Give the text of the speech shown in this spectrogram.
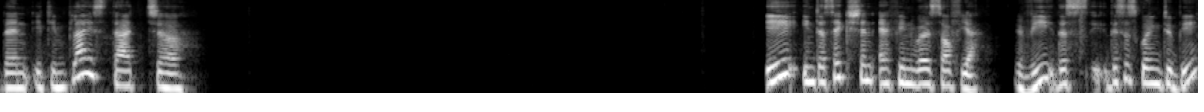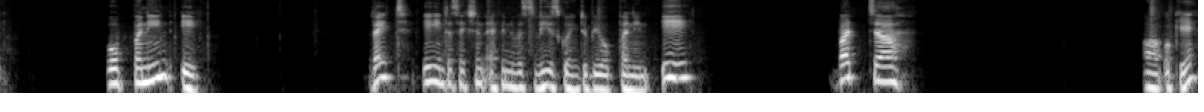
then it implies that uh, a intersection f inverse of yeah v this this is going to be open in a. Right? A intersection f inverse v is going to be open in a. But uh, uh okay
